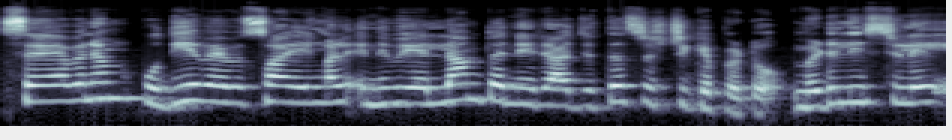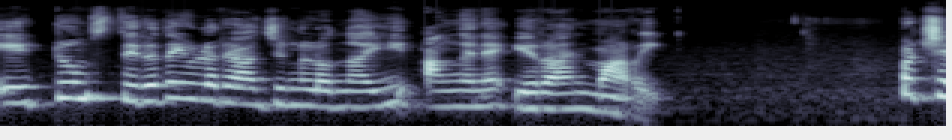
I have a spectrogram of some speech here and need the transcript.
സേവനം പുതിയ വ്യവസായങ്ങൾ എന്നിവയെല്ലാം തന്നെ രാജ്യത്ത് സൃഷ്ടിക്കപ്പെട്ടു. മിഡിൽ ഈസ്റ്റിലെ ഏറ്റവും സ്ഥിരതയുള്ള രാജ്യങ്ങളൊന്നായി അങ്ങനെ ഇറാൻ മാറി. പക്ഷേ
